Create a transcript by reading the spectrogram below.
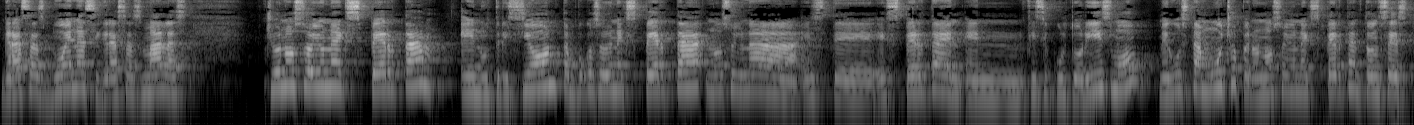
grasas buenas y grasas malas. Yo no soy una experta en nutrición, tampoco soy una experta, no soy una este, experta en, fisiculturismo. Me gusta mucho, pero no soy una experta. Entonces,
